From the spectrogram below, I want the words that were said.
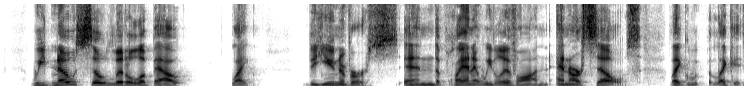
we know so little about like the universe and the planet we live on and ourselves. Like like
